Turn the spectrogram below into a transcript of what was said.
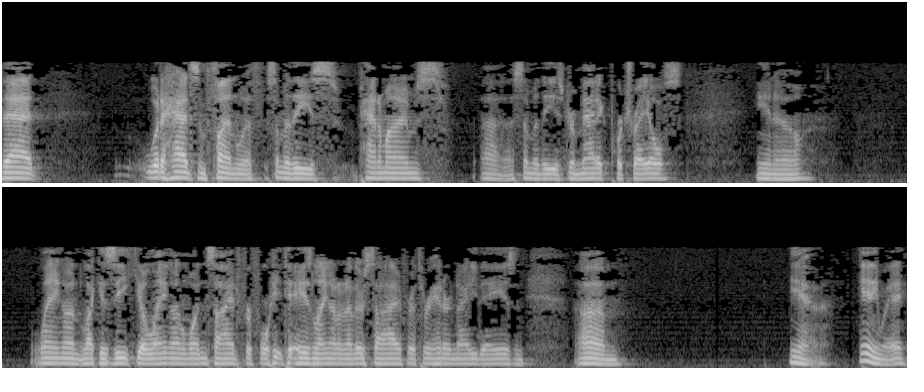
that would have had some fun with some of these pantomimes, uh, some of these dramatic portrayals, you know, laying on like Ezekiel laying on one side for 40 days, laying on another side for 390 days, and um, yeah. Anyway,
